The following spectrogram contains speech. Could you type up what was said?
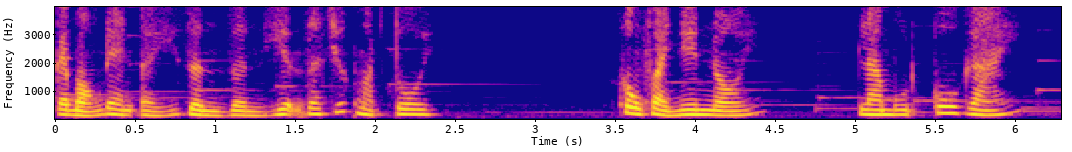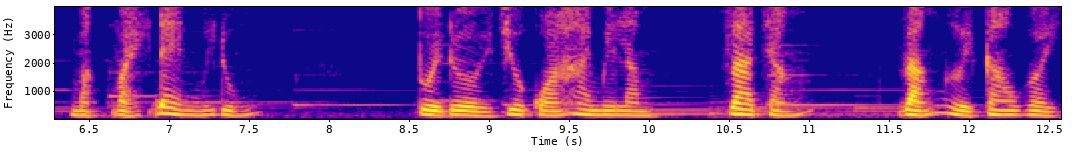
cái bóng đen ấy dần dần hiện ra trước mặt tôi. Không phải nên nói là một cô gái mặc váy đen mới đúng. Tuổi đời chưa quá 25, da trắng, dáng người cao gầy.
